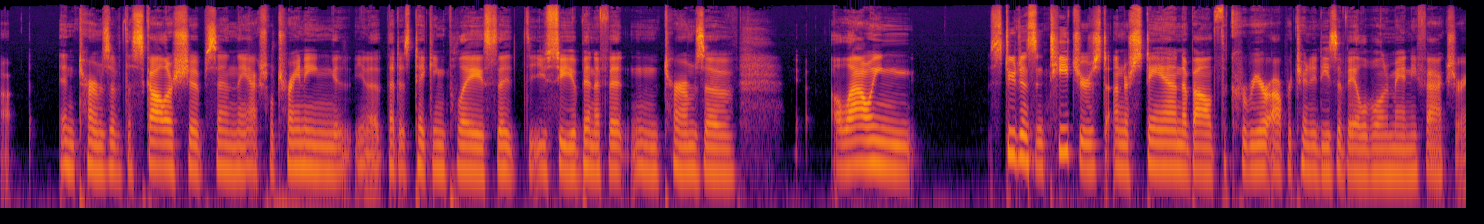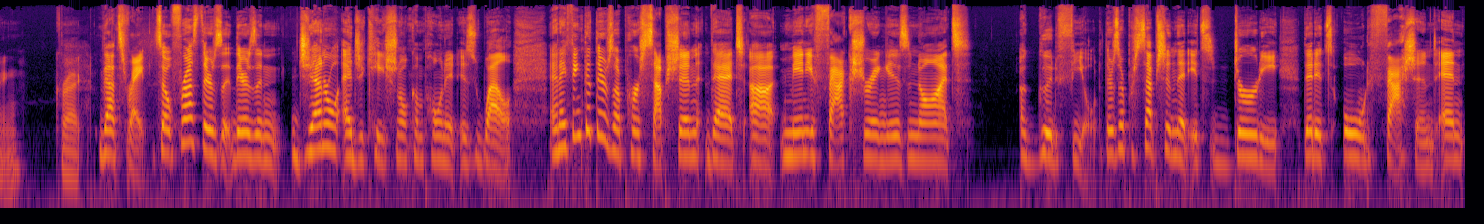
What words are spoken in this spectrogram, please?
in terms of the scholarships and the actual training you know that is taking place that you see a benefit in terms of allowing students and teachers to understand about the career opportunities available in manufacturing correct? That's right. So for us there's a, there's a general educational component as well. And i think that there's a perception that uh, manufacturing is not a good field. There's a perception that it's dirty that it's old fashioned and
